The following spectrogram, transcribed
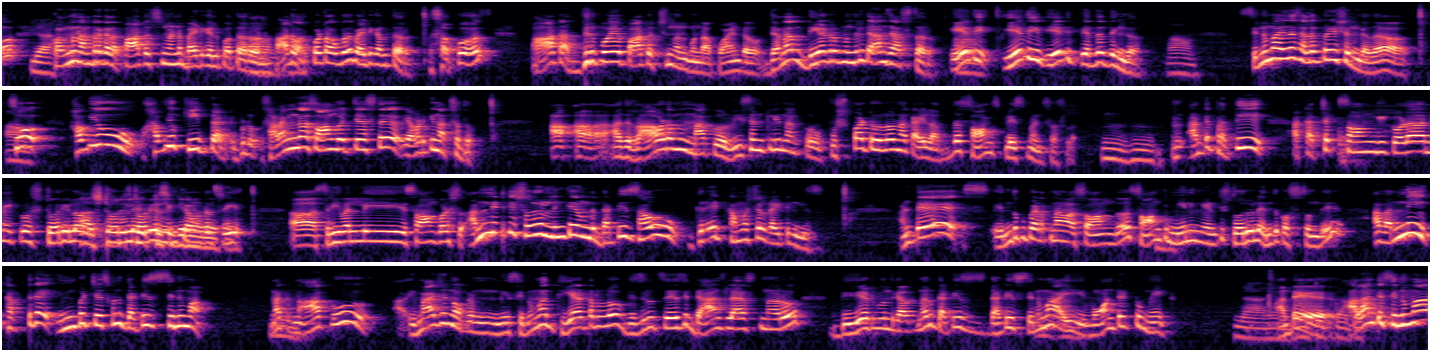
కొంతమంది అంటారు కదా పాట వచ్చిన వెంటనే బయటికి వెళ్ళిపోతారు. పాట వర్కౌట్ అవ్వకపోతే బయటికి వెళ్తారు. సపోజ్ పాట అద్దరిపోయే పాట వచ్చింది అనుకోండి ఆ పాయింట్ జనాలు థియేటర్ ముందు డాన్స్ చేస్తారు. ఏది ఏది ఏది పెద్ద థింగ్ సినిమా ఇదే సెలబ్రేషన్ కదా. So how you how you keep that ఇప్పుడు సడన్గా సాంగ్ వచ్చేస్తే ఎవరికి నచ్చదు. అది రావడం నాకు రీసెంట్లీ నాకు పుష్ప టూలో నాకు I love the songs placements అసలు. అంటే ప్రతి ఆ కచ్చక్ సాంగ్ కూడా నీకు స్టోరీలో స్టోరీ ఉంటుంది. శ్రీవల్లి సాంగ్ కూడా అన్నిటికీ స్టోరీ లింక్ అయి ఉంటుంది. That is how great commercial writing is అంటే ఎందుకు పెడుతున్నాం ఆ సాంగ్? సాంగ్కి మీనింగ్ ఏంటి? స్టోరీలో ఎందుకు వస్తుంది? అవన్నీ కరెక్ట్గా ఇన్బిట్ చేసుకుని దట్ ఈస్ సినిమా నాకు నాకు ఇమాజిన్ ఒక నీ సినిమా థియేటర్లో విజిల్స్ వేసి డ్యాన్స్ వేస్తున్నారు థియేటర్ ముందుకు వెళ్తున్నారు that is that is cinema I wanted to make అంటే అలాంటి సినిమా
